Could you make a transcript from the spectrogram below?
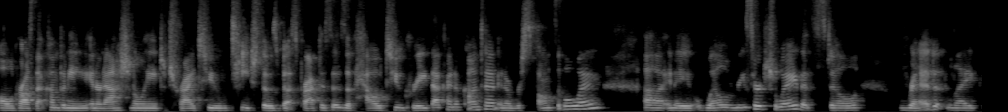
all across that company internationally to try to teach those best practices of how to create that kind of content in a responsible way, uh, in a well researched way that's still read like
